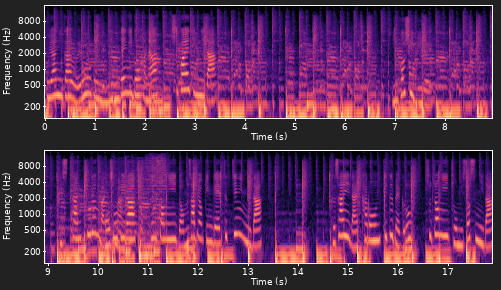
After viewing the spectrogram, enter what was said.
고양이가 외로워 보이는 댕댕이도 하나 추가해줍니다. 이것이 미래. 비슷한 툴은 많지만 어도비라 접근성이 넘사벽인 게 특징입니다. 그 사이 날카로운 피드백으로 수정이 좀 있었습니다.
